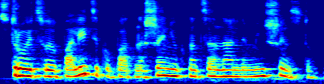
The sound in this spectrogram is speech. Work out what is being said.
строить свою политику по отношению к национальным меньшинствам?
